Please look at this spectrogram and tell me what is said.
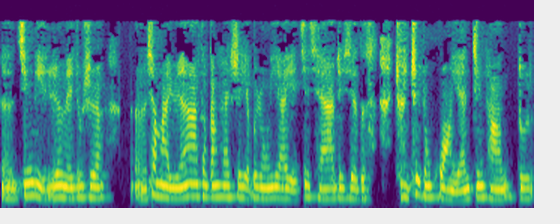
嗯、呃、经历，认为就是嗯，像马云啊，他刚开始也不容易啊，也借钱啊这些的，就是这种谎言经常都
